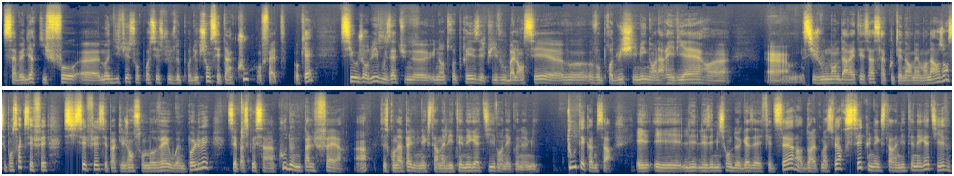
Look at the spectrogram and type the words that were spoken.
ça veut dire qu'il faut euh, modifier son processus de production. C'est un coût, en fait. OK? Si aujourd'hui vous êtes une, entreprise et puis vous balancez euh, vos, produits chimiques dans la rivière, euh, si je vous demande d'arrêter ça, ça coûte énormément d'argent. C'est pour ça que c'est fait. Si c'est fait, c'est pas que les gens sont mauvais ou aiment polluer, c'est parce que ça a un coût de ne pas le faire. hein. C'est ce qu'on appelle une externalité négative en économie. Tout est comme ça. Et, les émissions de gaz à effet de serre dans l'atmosphère, c'est une externalité négative.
